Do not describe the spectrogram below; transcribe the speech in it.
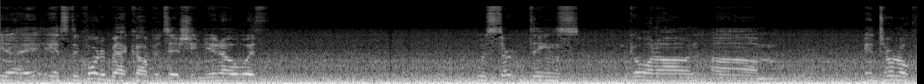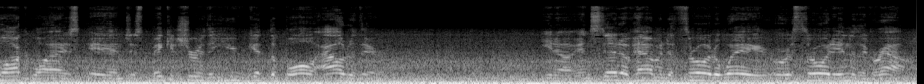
yeah, it's the quarterback competition. You know, with with certain things going on um, internal clockwise and just making sure that you get the ball out of there. You know, instead of having to throw it away or throw it into the ground.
